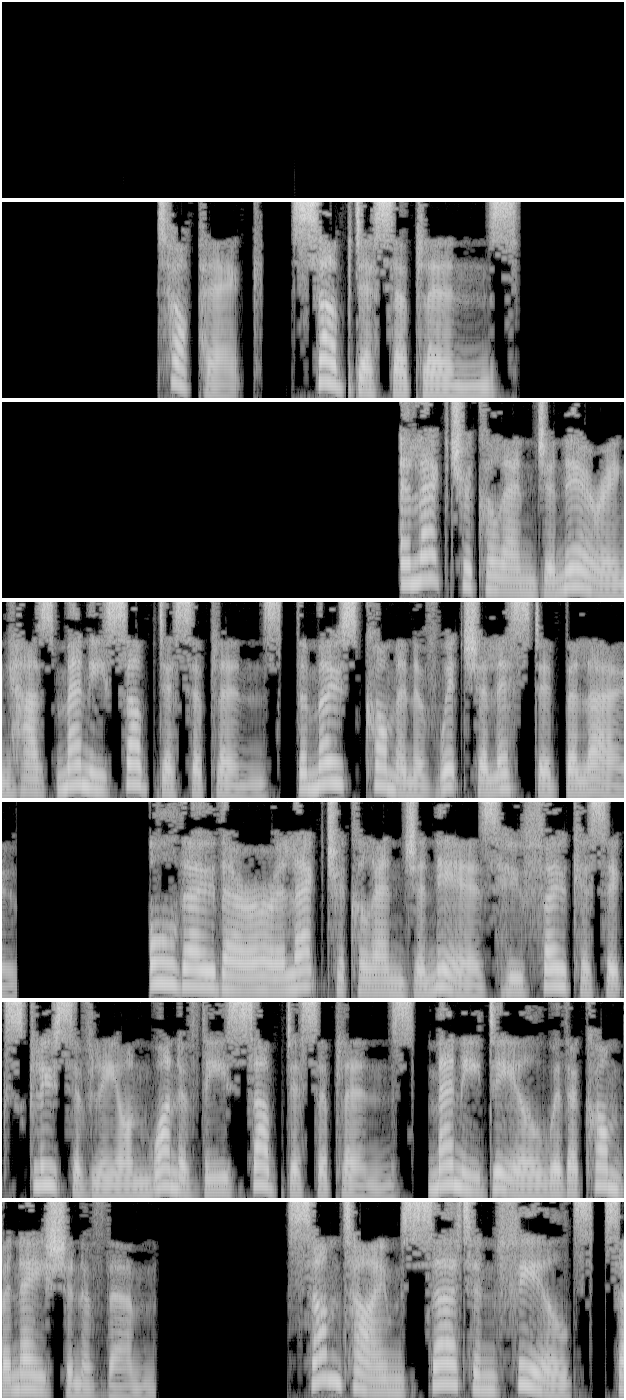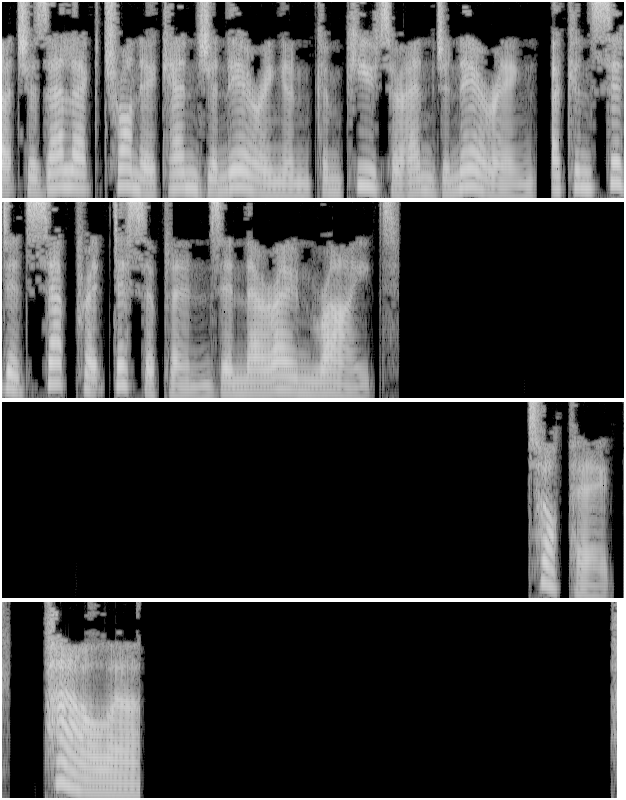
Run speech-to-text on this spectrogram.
Topic: Subdisciplines. Electrical engineering has many subdisciplines, the most common of which are listed below. Although there are electrical engineers who focus exclusively on one of these subdisciplines, many deal with a combination of them. Sometimes certain fields, such as electronic engineering and computer engineering, are considered separate disciplines in their own right. Power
